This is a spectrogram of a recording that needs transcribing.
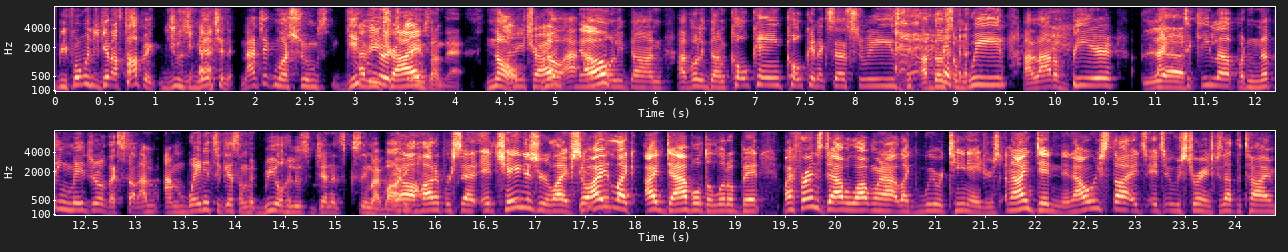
before we get off topic, you just Yeah. mentioned it, magic mushrooms. Give Have me you your tried? experience on that. No, Have you tried? no, I, No? have only done I've only done cocaine, cocaine accessories. I've done some weed, a lot of beer, light Yeah. tequila, but nothing major of that stuff. I'm I'm waiting to get some real hallucinogenics in my body. Yeah, hundred percent. It changes your life. So I like I dabbled a little bit. My friends dabbled a lot when I like we were teenagers, and I didn't. And I always thought it's, it's it was strange because at the time,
